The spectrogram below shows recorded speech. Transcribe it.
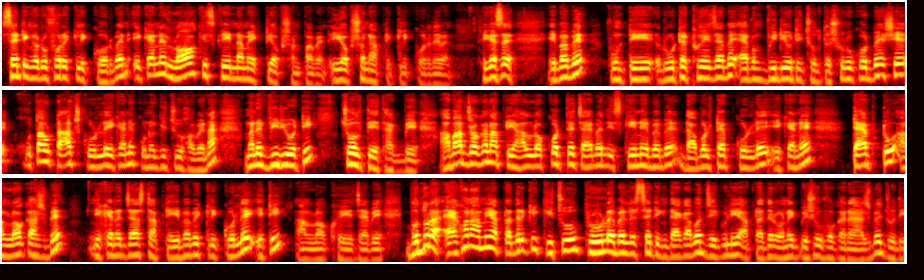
সেটিংয়ের উপরে ক্লিক করবেন। এখানে লক স্ক্রিন নামে একটি অপশন পাবেন। এই অপশনে আপনি ক্লিক করে দেবেন। ঠিক আছে? এভাবে ফোনটি রোটেট হয়ে যাবে এবং ভিডিওটি চলতে শুরু করবে। সে কোথাও টাচ করলে এখানে কোনো কিছু হবে না। মানে ভিডিওটি চলতে থাকবে। আবার যখন আপনি আনলক করতে চাইবেন স্ক্রিনে এভাবে ডাবল ট্যাপ করলে এখানে ট্যাপ টু আনলক আসবে। এখানে জাস্ট আপনি এভাবে ক্লিক করলে এটি আনলক হয়ে যাবে। বন্ধুরা, এখন আমি আপনাদেরকে কিছু প্রো লেভেলের সেটিং দেখাবো, যেগুলি আপনাদের অনেক বেশি উপকারে আসবে যদি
